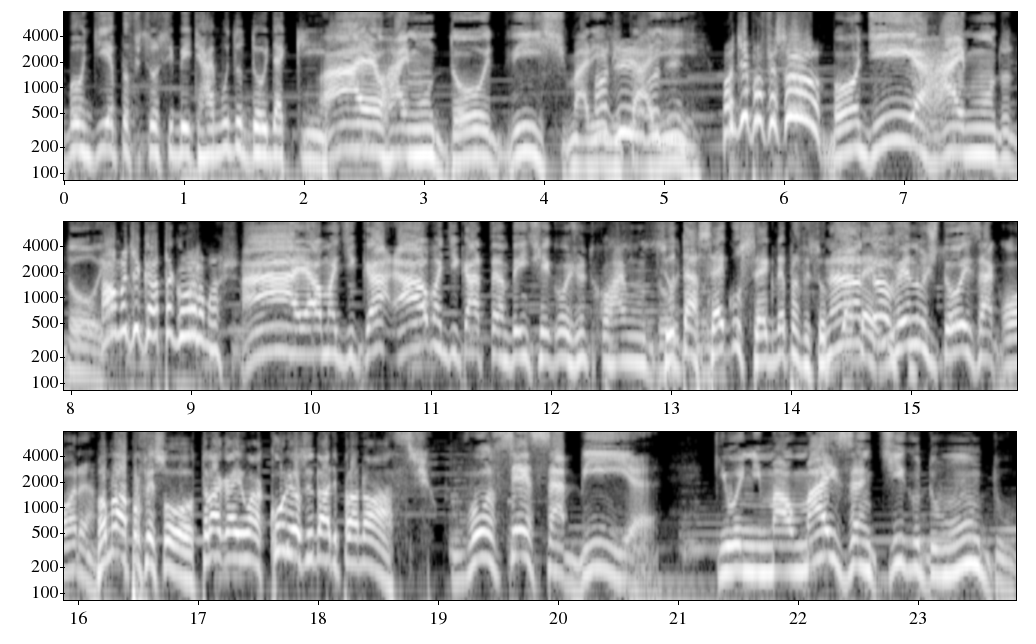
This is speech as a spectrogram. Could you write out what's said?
bom dia, professor Cibite. Raimundo doido aqui. Ah, é o Raimundo doido. Vixe, Maria, Bom ele dia, tá bom aí. dia. Bom dia, professor! Bom dia, Raimundo doido. Alma de gato agora, macho. Ah, a alma de gato, a alma de gato também chegou junto com o Raimundo O senhor doido. tá cego, cego, né, professor? Que Não, é tô isso? vendo os dois agora. Vamos lá, professor. Traga aí uma curiosidade pra nós. Você sabia que o animal mais antigo do mundo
